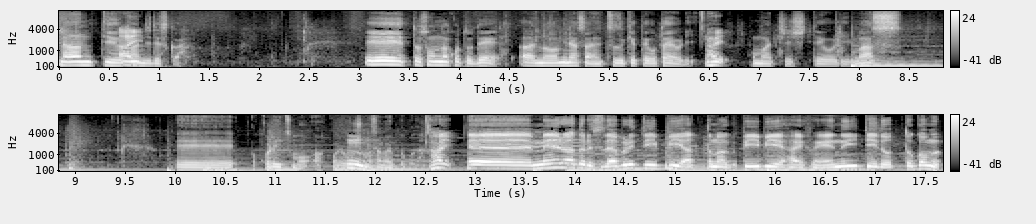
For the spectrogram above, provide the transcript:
なんていう感じですか、えー、っとそんなことであの皆さん続けてお便りはい。お待ちしております。えー、これいつもあこれ大島さんが呼ぶとこだ、はい、えー、メールアドレス wtp.pba-net.com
